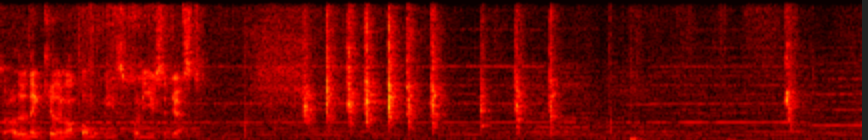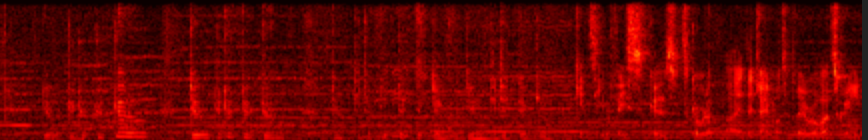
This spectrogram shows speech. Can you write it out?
So other than killing off bumblebees, what do you suggest? Do, do, do, do, do. Do, do, do, do. Can't see your face because it's covered up by the giant multiplayer robot screen.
